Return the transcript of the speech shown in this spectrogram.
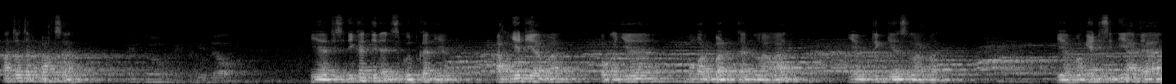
atau terpaksa? Ya di sini kan tidak disebutkan ya. Akhirnya dia apa? Pokoknya mengorbankan lalat, yang penting dia selamat. Ya makanya di sini ada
